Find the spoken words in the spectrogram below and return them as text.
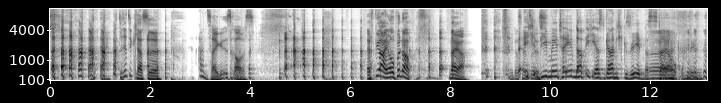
Dritte Klasse. Anzeige ist raus. FBI, open up. Naja. Das halt so ist. die Metaebene habe ich erst gar nicht gesehen, dass es da ja Äh. auch um den,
